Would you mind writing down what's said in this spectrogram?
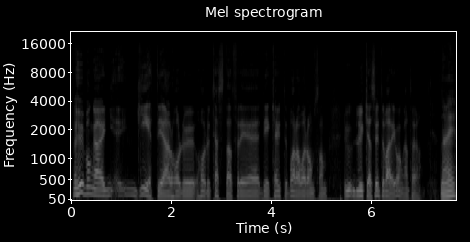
Men hur många GTR har du, har du testat? För det, det kan ju inte bara vara de som... Du lyckas ju inte varje gång antar jag? Nej,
